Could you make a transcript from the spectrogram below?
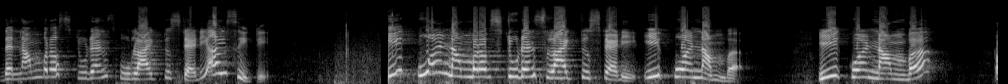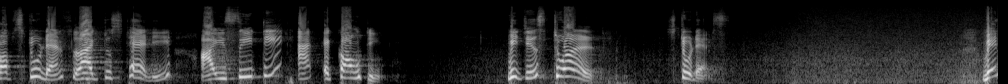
the number of students who like to study ICT. Equal number of students like to study, equal number. Equal number of students like to study ICT and accounting, which is 12 students. When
